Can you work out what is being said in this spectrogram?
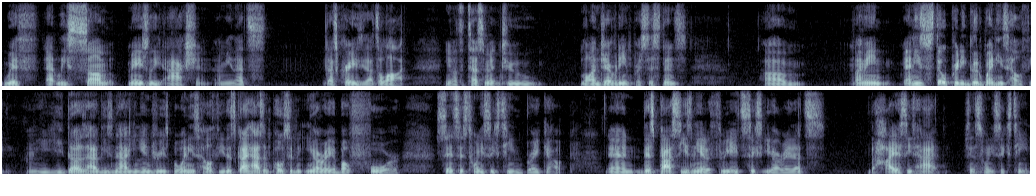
with at least some major league action. I mean, that's that's crazy. That's a lot. You know, it's a testament to longevity and persistence. Um, I mean, and he's still pretty good when he's healthy. I mean, he does have these nagging injuries, but when he's healthy, this guy hasn't posted an ERA above four since his 2016 breakout. And this past season, he had a 3.86 ERA. That's the highest he's had since 2016.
